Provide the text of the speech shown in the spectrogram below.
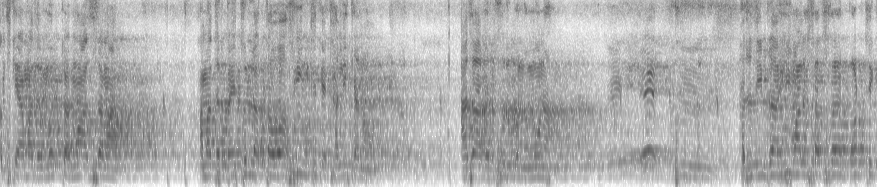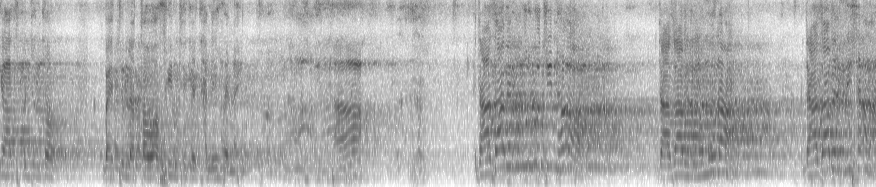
আজকে আমাদের মক্কা মুআজ্জামা আমাদের বাইতুল্লাহ তাওয়াফিন থেকে খালি কেন? আজাবের পূর্ব নমুনা। হজরত ইব্রাহিম আলাইসালামের পর থেকে আজ পর্যন্ত বাইতুল্লাহ তাওয়াফিন থেকে খালি হয় নাই। এটা আজাবের পূর্ব চিহ্ন। এটা আজাবের নমুনা। এটা আজাবের নিশানা।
